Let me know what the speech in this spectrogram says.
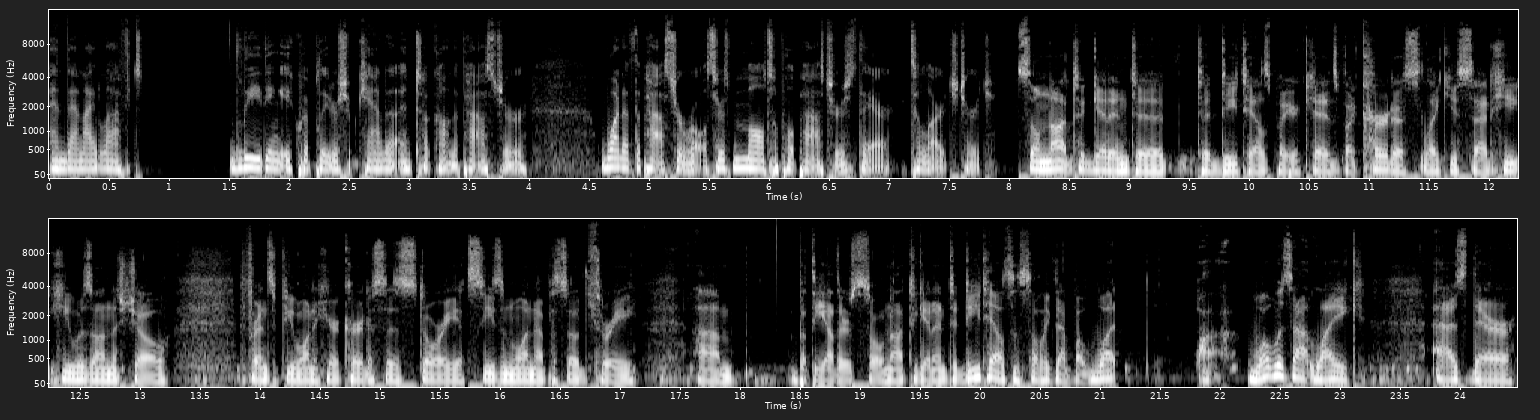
and then I left leading Equip Leadership Canada and took on the pastor one of the pastor roles. There's multiple pastors there to large church. So not to get into to details about your kids, but Curtis, like you said, he he was on the show. Friends, if you want to hear Curtis's story, it's season one, episode three. Um, but the others, so not to get into details and stuff like that. But what what was that like as their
